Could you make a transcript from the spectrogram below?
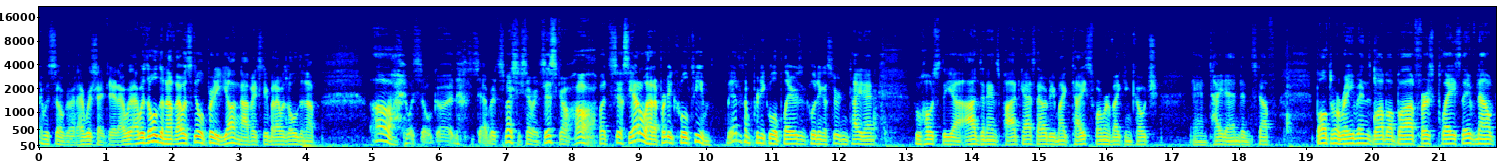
It was so good. I wish I did. I, w- I was old enough. I was still pretty young, obviously, but I was old enough Oh, it was so good, especially San Francisco. Oh, but Seattle had a pretty cool team. They had some pretty cool players, including a certain tight end who hosts the uh, Odds and Ends podcast. That would be Mike Tice, former Viking coach and tight end and stuff. Baltimore Ravens, blah blah blah, first place. They've now,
